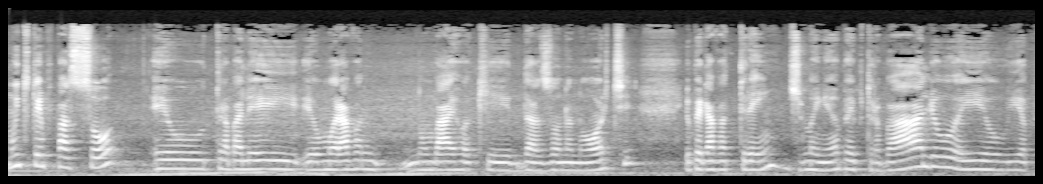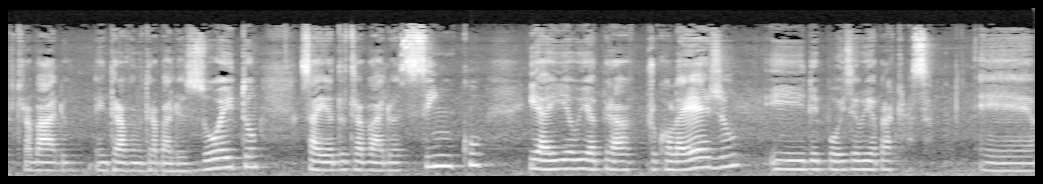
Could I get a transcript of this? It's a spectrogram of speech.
Muito tempo passou, eu trabalhei, eu morava num bairro aqui da Zona Norte. Eu pegava trem de manhã para ir para o trabalho, aí eu ia para o trabalho, entrava no trabalho às oito, saía do trabalho às cinco, e aí eu ia para o colégio e depois eu ia para casa. É,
